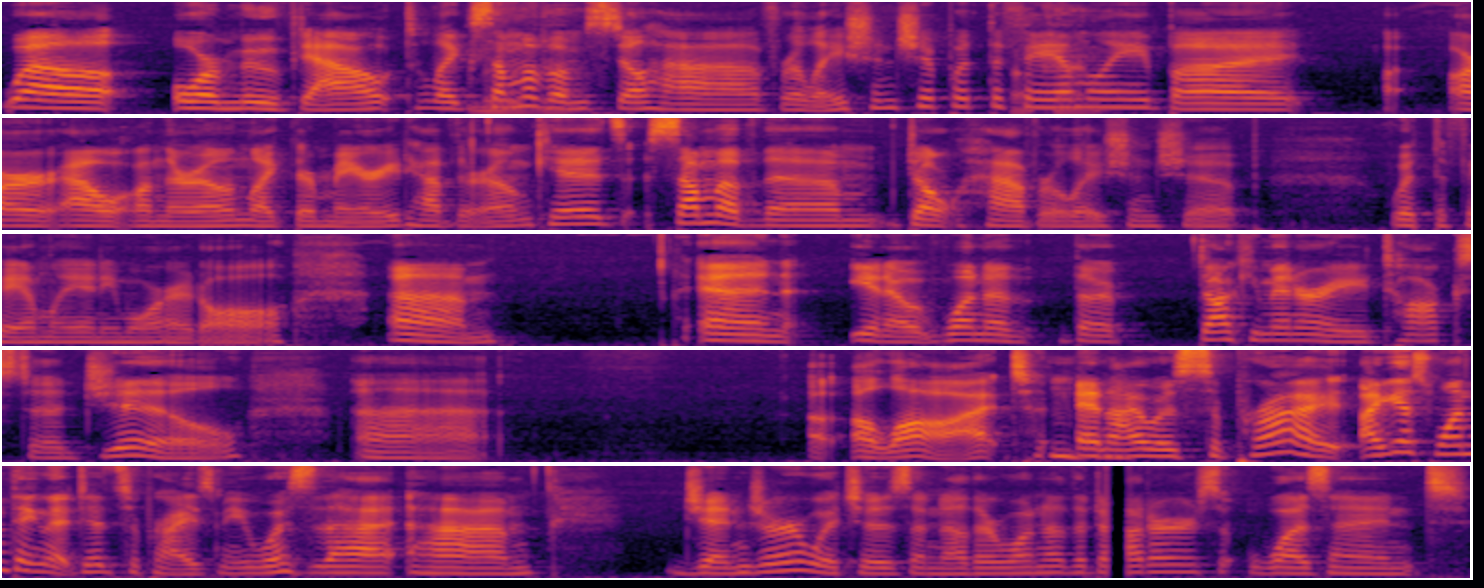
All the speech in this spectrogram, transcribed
Well, or moved out. Like some of out. them still have relationship with the Okay. family, but are out on their own. Like they're married, have their own kids. Some of them don't have relationship with the family anymore at all. Um, and you know, one of the documentary talks to Jill. Uh, a- a lot and i was surprised i guess one thing that did surprise me was that um, Jinger which is another one of the daughters wasn't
